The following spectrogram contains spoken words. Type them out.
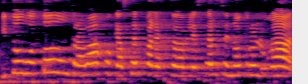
Y tuvo todo un trabajo que hacer para establecerse en otro lugar.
